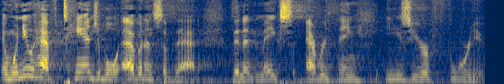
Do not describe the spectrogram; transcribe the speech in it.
And when you have tangible evidence of that, then it makes everything easier for you.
